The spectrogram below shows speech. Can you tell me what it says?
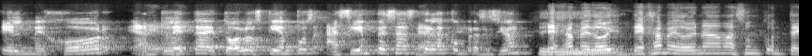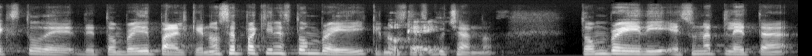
el mejor Eh, atleta de todos los tiempos. Así empezaste la conversación. Sí. Déjame doy, déjame doy nada más un contexto de, de Tom Brady para el que no sepa quién es Tom Brady, que nos Ok. está escuchando. Tom Brady es un atleta,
